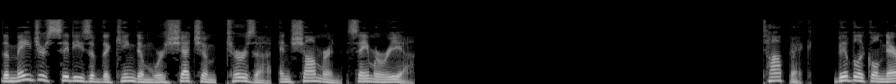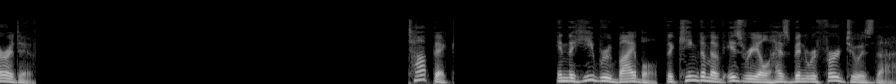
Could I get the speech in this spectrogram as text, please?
The major cities of the kingdom were Shechem, Tirzah, and Samaria. Biblical narrative In the Hebrew Bible, the Kingdom of Israel has been referred to as the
